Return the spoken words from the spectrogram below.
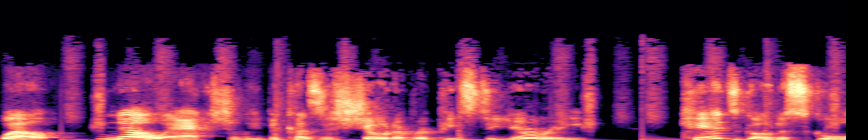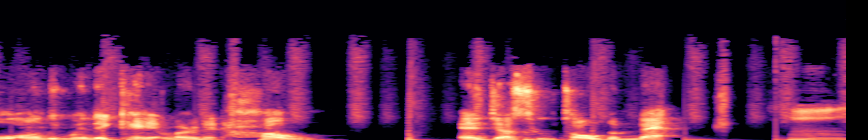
Well, no, actually, because as Shota repeats to Yuri, kids go to school only when they can't learn at home. And just who told them that? Hmm.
